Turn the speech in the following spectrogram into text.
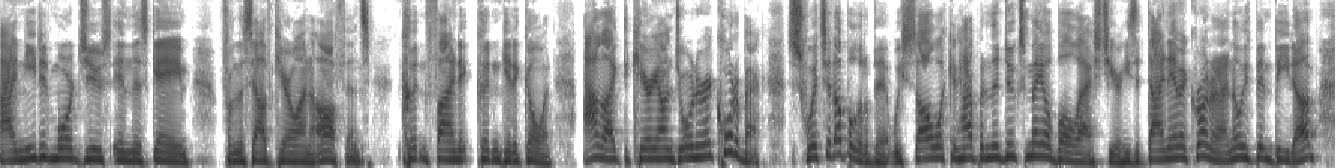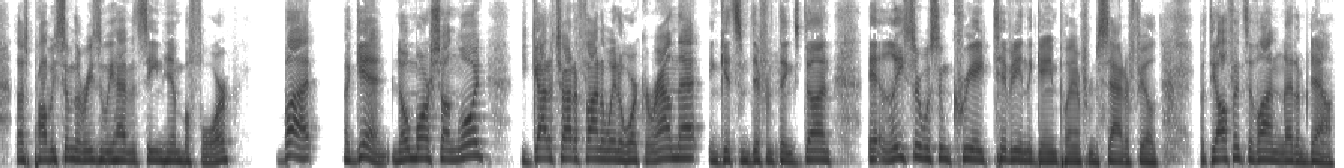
I needed more juice in this game from the South Carolina offense. Couldn't find it, couldn't get it going. I like to carry on Joyner at quarterback. Switch it up a little bit. We saw what can happen in the Duke's Mayo Bowl last year. He's a dynamic runner. I know he's been beat up. That's probably some of the reasons we haven't seen him before. But again, no Marshawn Lloyd. You got to try to find a way to work around that and get some different things done. At least there was some creativity in the game plan from Satterfield, but the offensive line let him down.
